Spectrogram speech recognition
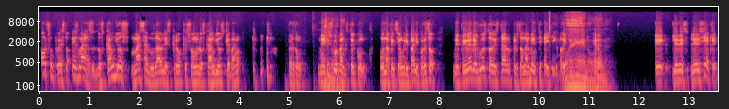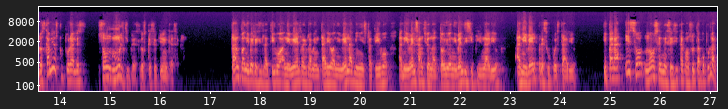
Por supuesto, es más, los cambios más saludables creo que son los cambios que van, perdón, me sí, disculpan que estoy con una afección gripal y por eso me privé del gusto de estar personalmente ahí. Hoy. Bueno, Pero, bueno. Eh, le, de, le, decía que los cambios estructurales son múltiples los que se tienen que hacer. Tanto a nivel legislativo, a nivel reglamentario, a nivel administrativo, a nivel sancionatorio, a nivel disciplinario, a nivel presupuestario. Y para eso no se necesita consulta popular.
